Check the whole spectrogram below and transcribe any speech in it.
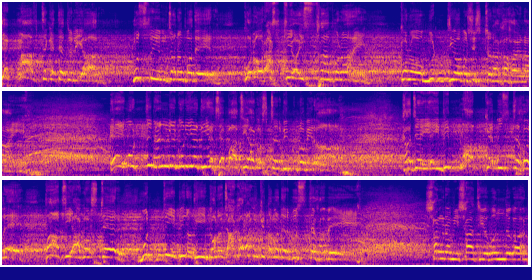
টেকনাফ থেকে তেতুলিয়ার মুসলিম জনপদের কোন রাষ্ট্রীয় স্থাপনায় কোনো মূর্তি অবশিষ্ট রাখা হয় নাই। এই মূর্তি ভেঙ্গে গুড়িয়ে দিয়েছে পাঁচই আগস্টের বিপ্লবীরা। কাজেই এই বিপ্লবকে বুঝতে হলে পাঁচই আগস্টের মূর্তি বিরোধী গণজাগরণকে তোমাদের বুঝতে হবে। সংগ্রামী সাথী ও বন্ধুগণ,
